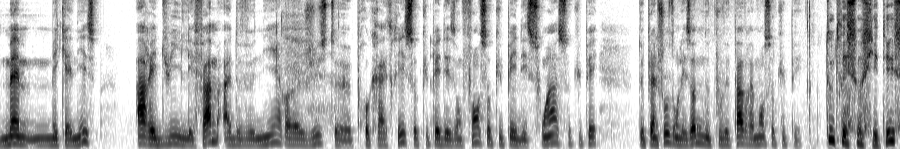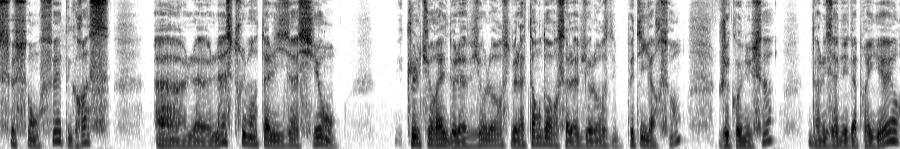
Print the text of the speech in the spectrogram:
même mécanisme a réduit les femmes à devenir euh, juste euh, procréatrices, s'occuper des enfants, s'occuper des soins, s'occuper de plein de choses dont les hommes ne pouvaient pas vraiment s'occuper. Toutes les sociétés se sont faites grâce à l'instrumentalisation culturelle de la violence, de la tendance à la violence des petits garçons. J'ai connu ça dans les années d'après-guerre.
